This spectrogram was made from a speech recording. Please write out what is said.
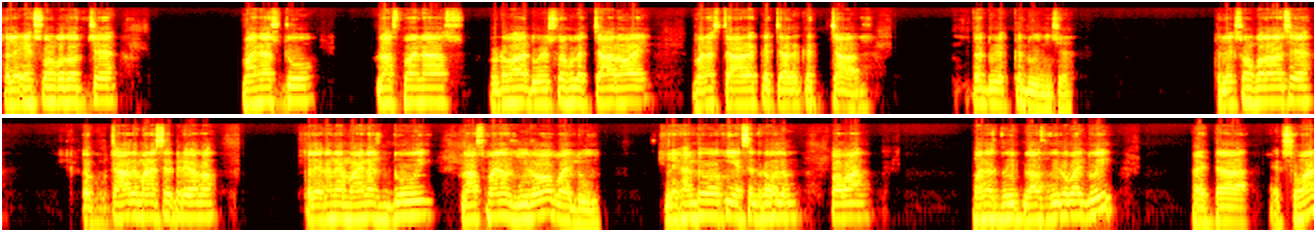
তাহলে এক্স ওয়ান কত হচ্ছে? Minus two plus minus root over দুই স্কোয়ার করলে চার হয় মাইনাস চার একে চার একে চার। দুই একে দুই নিচে। তাহলে এক্স ওয়ান কত আছে তো চার মাইনাস এর কেটে গেল। তাহলে এখানে মাইনাস দুই প্লাস মাইনাস জিরো বাই দুই। এখান থেকেও কি এক্সের দুটো ভালো পাবা? মাইনাস দুই প্লাস জিরো বাই দুই, আর একটা এক্স ওয়ান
